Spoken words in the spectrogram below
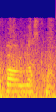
O la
